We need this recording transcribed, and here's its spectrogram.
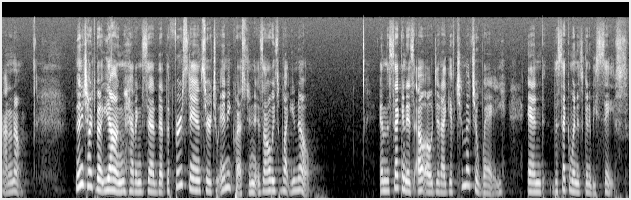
I don't know. Then he talked about Jung having said that the first answer to any question is always what you know. And the second is, oh, oh, did I give too much away? And the second one is going to be safe.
